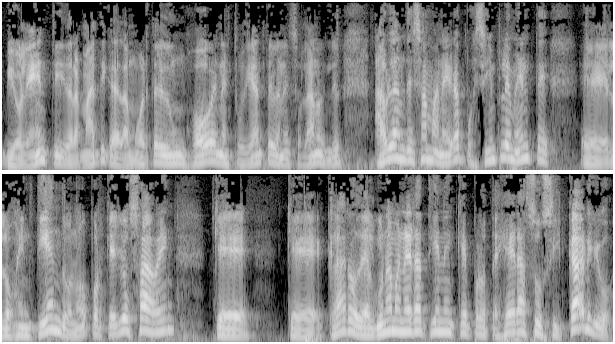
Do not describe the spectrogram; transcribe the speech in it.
violenta y dramática de la muerte de un joven estudiante venezolano, hablan de esa manera, pues simplemente eh, los entiendo, ¿no? Porque ellos saben que, que, claro, de alguna manera tienen que proteger a sus sicarios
